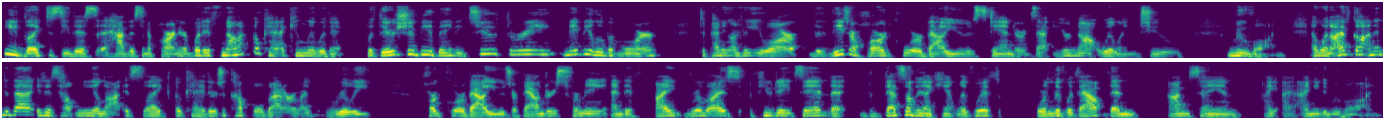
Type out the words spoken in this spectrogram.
You'd like to see this have this in a partner but if not okay i can live with it but there should be maybe two, three, maybe a little bit more, depending on who you are. These are hardcore values standards that you're not willing to move on. And when I've gotten into that, it has helped me a lot. It's like, okay, there's a couple that are like really hardcore values or boundaries for me. And if I realize a few dates in that that's something I can't live with or live without, then I'm saying I, I, I need to move on.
